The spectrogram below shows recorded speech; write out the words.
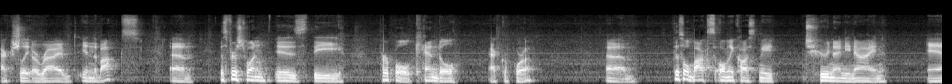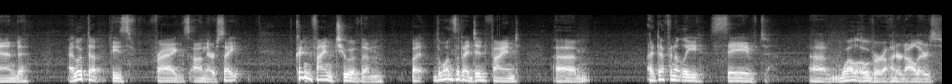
actually arrived in the box. Um, this first one is the purple candle acropora. Um, this whole box only cost me $2.99 and I looked up these frags on their site. Couldn't find two of them, but the ones that I did find, um, I definitely saved um, well over $100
